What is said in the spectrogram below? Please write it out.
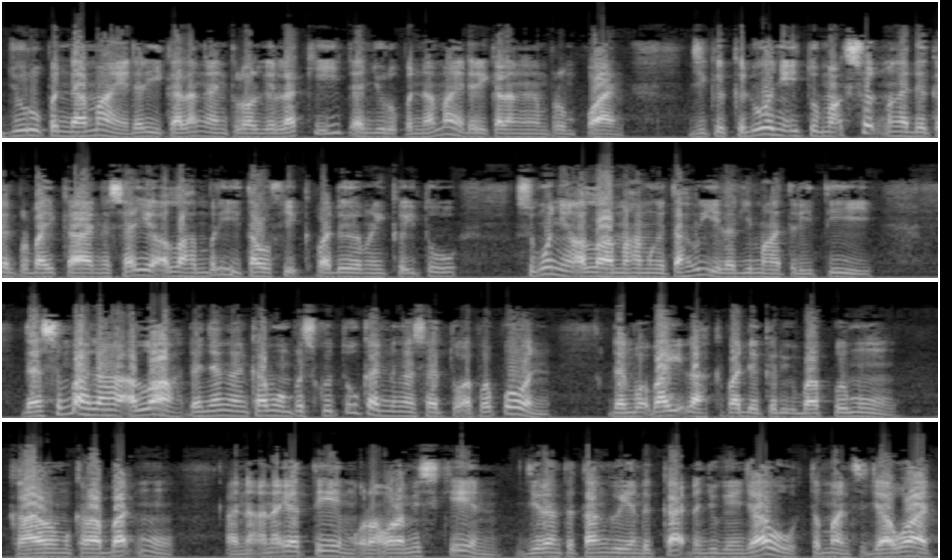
juru pendamai dari kalangan keluarga lelaki Dan juru pendamai dari kalangan perempuan. Jika keduanya itu maksud mengadakan perbaikan Saya Allah memberi taufik kepada mereka itu. Sungguhnya Allah maha mengetahui lagi maha teliti. Dan sembahlah Allah dan jangan kamu mempersekutukan dengan satu apapun. Dan buat baiklah kepada kedua bapamu Kaum kerabatmu Anak-anak yatim, orang-orang miskin Jiran tetangga yang dekat dan juga yang jauh Teman sejawat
